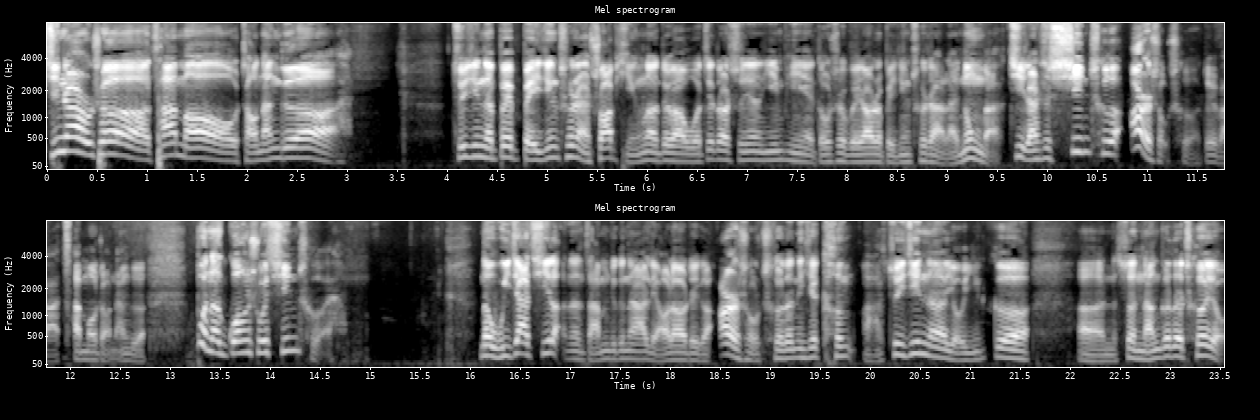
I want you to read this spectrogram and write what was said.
新车二手车参谋找南哥。最近呢，被北京车展刷屏了，对吧？我这段时间的音频也都是围绕着北京车展来弄的。既然是新车、二手车，对吧？参谋找南哥，不能光说新车呀。那五一假期了，那咱们就跟大家聊聊这个二手车的那些坑啊。最近呢，有一个呃，算南哥的车友，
